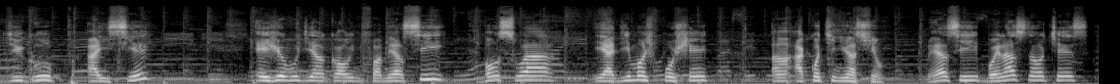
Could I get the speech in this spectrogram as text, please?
du groupe haïtien et je vous dis encore une fois merci, bonsoir et à dimanche prochain à continuation. Merci, buenas noches.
